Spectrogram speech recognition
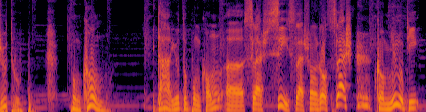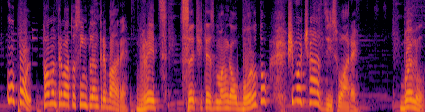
youtube.com da, youtube.com uh, slash c slash onro slash community un poll. V-am întrebat o simplă întrebare. Vreți să citesc manga Boruto? Și voi ce ați zis oare? Bă, nu.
